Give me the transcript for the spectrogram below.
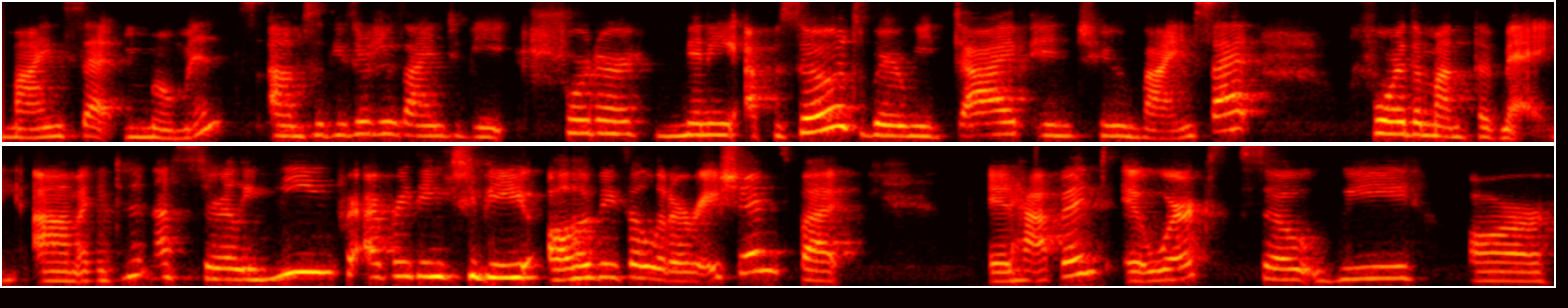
mindset moments. Um, so, these are designed to be shorter mini episodes where we dive into mindset for the month of May. Um, I didn't necessarily mean for everything to be all of these alliterations, but it happened, it works. So, we are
